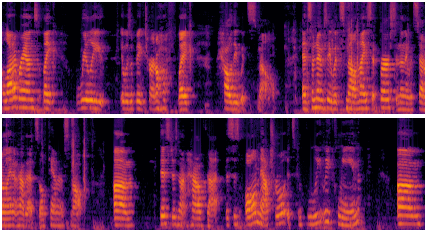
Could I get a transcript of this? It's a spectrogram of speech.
a lot of brands like really it was a big turn off like how they would smell. And sometimes they would smell nice at first and then they would settle in and have that self tanner smell. Um, this does not have that. This is all natural. It's completely clean. Um,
